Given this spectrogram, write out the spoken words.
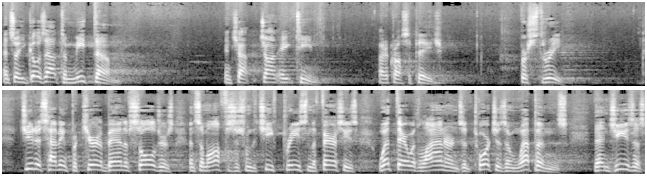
And so he goes out to meet them in John 18, right across the page. Verse 3. Judas, having procured a band of soldiers and some officers from the chief priests and the Pharisees, went there with lanterns and torches and weapons. Then Jesus,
